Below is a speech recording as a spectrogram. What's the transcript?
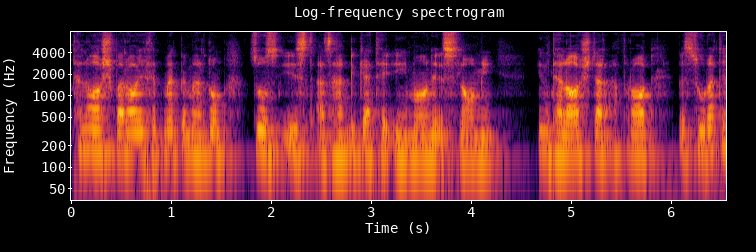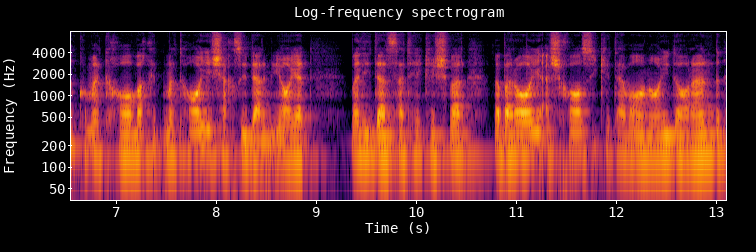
تلاش برای خدمت به مردم جزئی است از حقیقت ایمان اسلامی. این تلاش در افراد به صورت کمک ها و خدمت های شخصی در می آید ولی در سطح کشور و برای اشخاصی که توانایی دارند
